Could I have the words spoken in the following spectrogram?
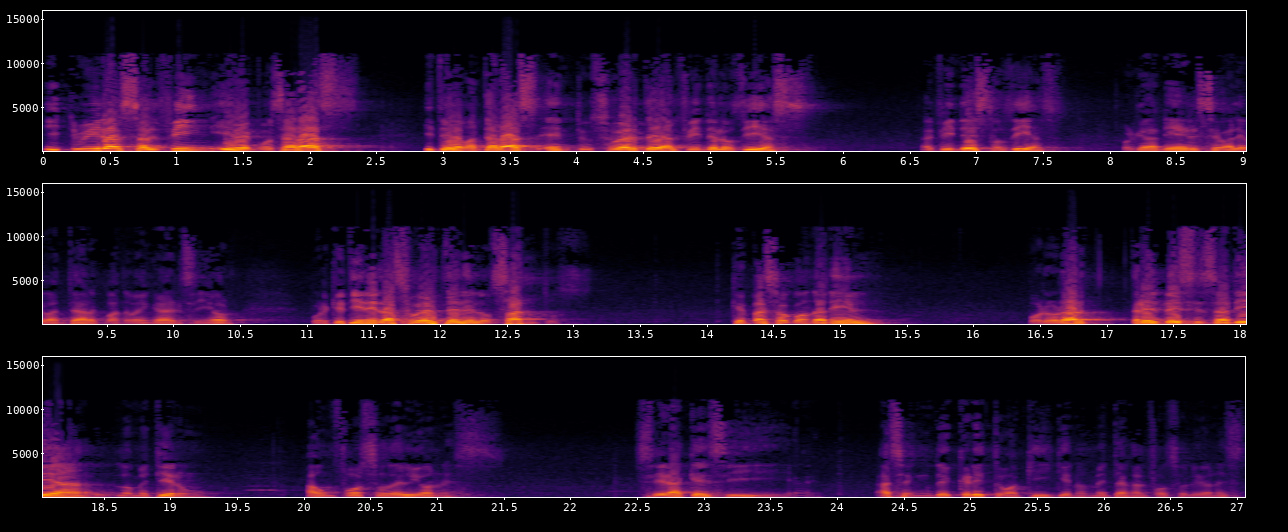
y tú irás al fin y reposarás y te levantarás en tu suerte al fin de los días, al fin de estos días, porque Daniel se va a levantar cuando venga el Señor, porque tiene la suerte de los santos. ¿Qué pasó con Daniel? Por orar tres veces al día lo metieron a un foso de leones. ¿Será que si hacen un decreto aquí que nos metan al foso de leones,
